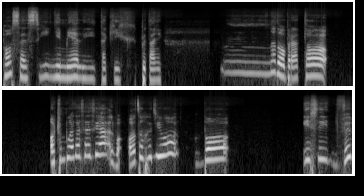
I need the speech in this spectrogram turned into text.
po sesji nie mieli takich pytań, "Mm, no dobra, to o czym była ta sesja? Albo o co chodziło, bo jeśli wy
